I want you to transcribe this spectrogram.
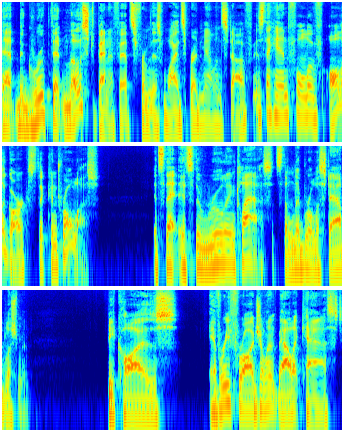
that the group that most benefits from this widespread mail-in stuff is the handful of oligarchs that control us. It's that it's the ruling class, it's the liberal establishment. Because every fraudulent ballot cast,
